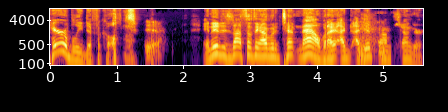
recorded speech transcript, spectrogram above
Terribly difficult. Yeah. and it is not something I would attempt now, but I I, I did when I was younger.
